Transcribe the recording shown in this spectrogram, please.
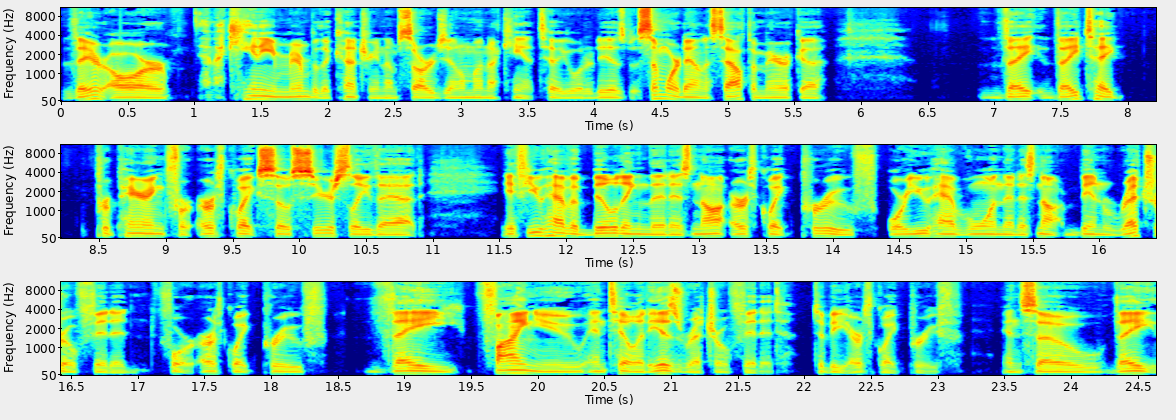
there are, and I can't even remember the country, and I'm sorry, gentlemen, I can't tell you what it is, but somewhere down in South America, they they take preparing for earthquakes so seriously that if you have a building that is not earthquake proof or you have one that has not been retrofitted for earthquake proof, they fine you until it is retrofitted to be earthquake proof. And so they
